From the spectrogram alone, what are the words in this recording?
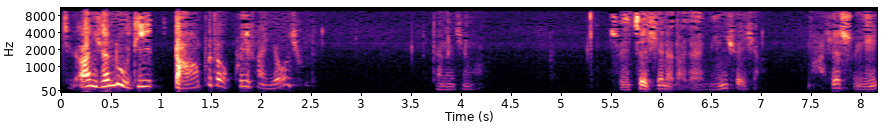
这个安全路低达不到规范要求的。等等情况，所以这些呢，大家要明确一下，哪些属于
